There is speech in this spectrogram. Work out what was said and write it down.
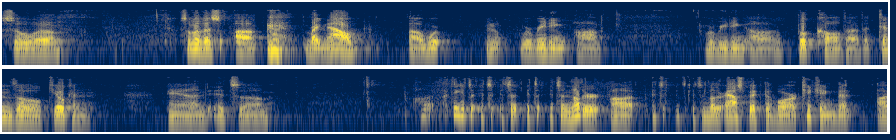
So um, some of us uh, right now uh, we're you know we're reading um, we're reading a book called uh, the Tenzo Kyokun, and it's um, I think it's a, it's a, it's a, it's a, it's another uh, it's, it's it's another aspect of our teaching that I,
